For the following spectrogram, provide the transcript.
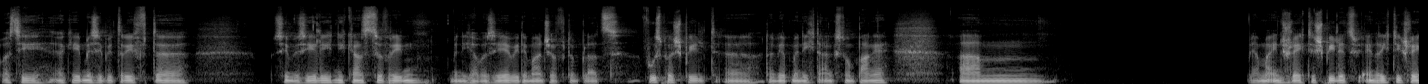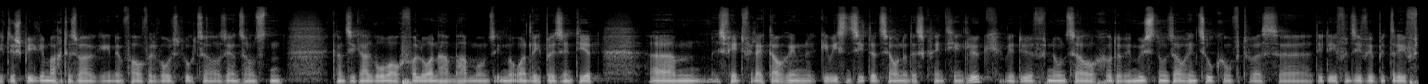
Was die Ergebnisse betrifft, äh, sind wir sicherlich nicht ganz zufrieden. Wenn ich aber sehe, wie die Mannschaft am Platz Fußball spielt, äh, dann wird mir nicht Angst und Bange. Ähm, wir haben ein schlechtes Spiel, ein richtig schlechtes Spiel gemacht, das war gegen den VfL Wolfsburg zu Hause. Ansonsten, ganz egal, wo wir auch verloren haben, haben wir uns immer ordentlich präsentiert. Ähm, es fehlt vielleicht auch in gewissen Situationen das Quäntchen Glück. Wir dürfen uns auch oder wir müssen uns auch in Zukunft, was äh, die Defensive betrifft,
